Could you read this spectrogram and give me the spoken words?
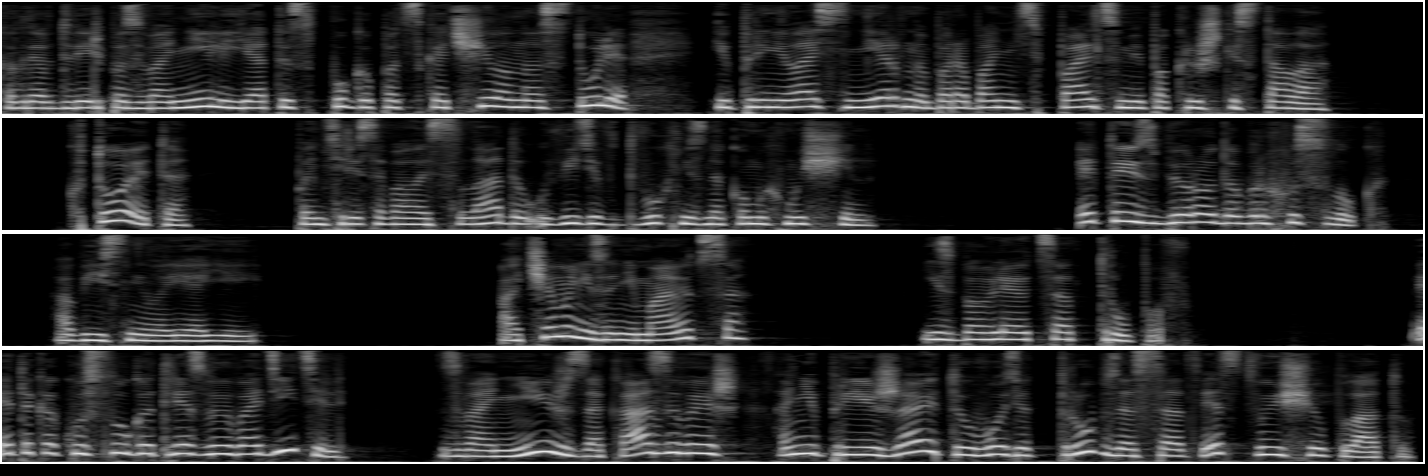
Когда в дверь позвонили, я от испуга подскочила на стуле и принялась нервно барабанить пальцами по крышке стола. «Кто это?» — поинтересовалась Лада, увидев двух незнакомых мужчин. «Это из бюро добрых услуг», — объяснила я ей. «А чем они занимаются?» «Избавляются от трупов». «Это как услуга трезвый водитель?» Звонишь, заказываешь, они приезжают и увозят труп за соответствующую плату.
